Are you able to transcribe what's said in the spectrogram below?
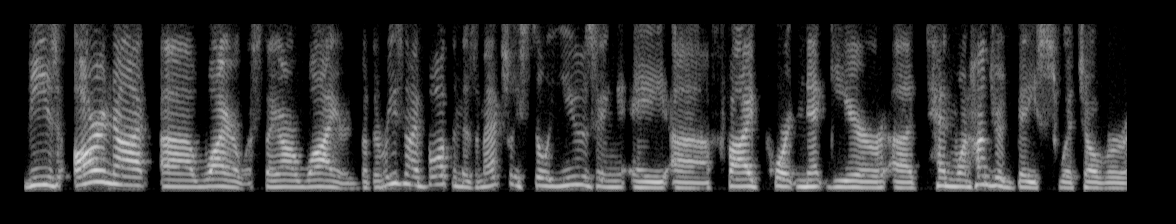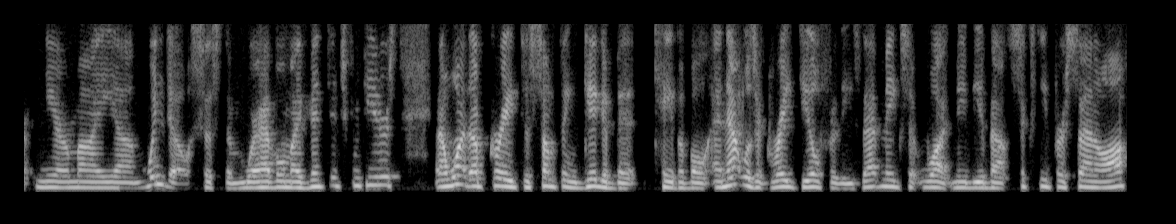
These are not uh, wireless; they are wired. But the reason I bought them is I'm actually still using a uh, five-port Netgear uh, 10100 base switch over near my um, window system, where I have all my vintage computers, and I want to upgrade to something gigabit capable. And that was a great deal for these. That makes it what maybe about 60% off.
